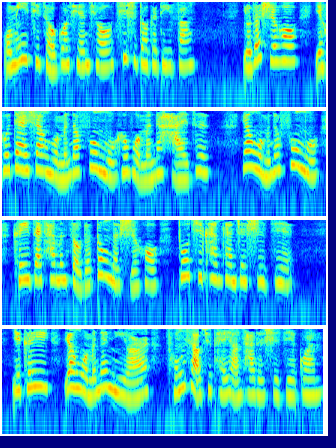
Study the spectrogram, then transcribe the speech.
我们一起走过全球七十多个地方，有的时候也会带上我们的父母和我们的孩子，让我们的父母可以在他们走得动的时候多去看看这世界，也可以让我们的女儿从小去培养她的世界观。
